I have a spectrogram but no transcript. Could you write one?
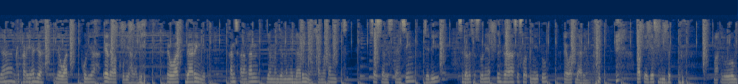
Ya berkarya aja lewat kuliah eh lewat kuliah lagi lewat daring gitu. Kan sekarang kan zaman zamannya daring ya karena kan social distancing jadi segala sesuatunya segala sesuatunya itu lewat daring. Maaf ya guys belibet maklum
